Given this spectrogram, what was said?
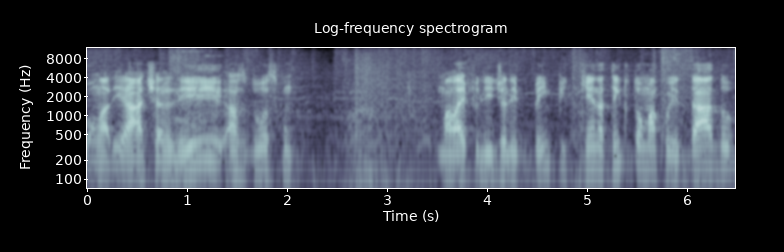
Bom Lariat ali, as duas com uma life lead ali bem pequena, tem que tomar cuidado.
